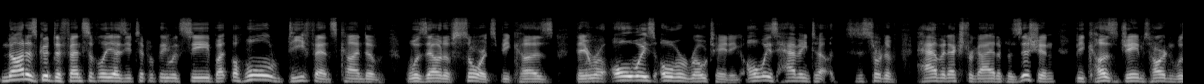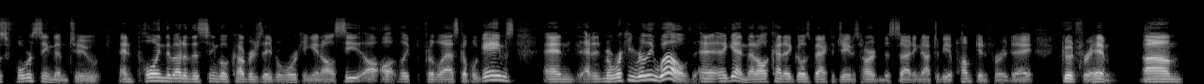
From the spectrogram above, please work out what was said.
Not as good defensively as you typically would see, but the whole defense kind of was out of sorts because they were always over rotating, always having to, to, sort of have an extra guy at a position because James Harden was forcing them to and pulling them out of the single coverage they've been working in all see all, like for the last couple games, and, it had been working really well. And again, that all kind of goes back to James Harden deciding not to be a pumpkin for a day. Good for him. Um,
